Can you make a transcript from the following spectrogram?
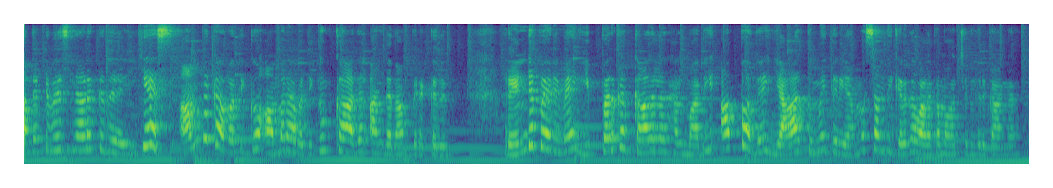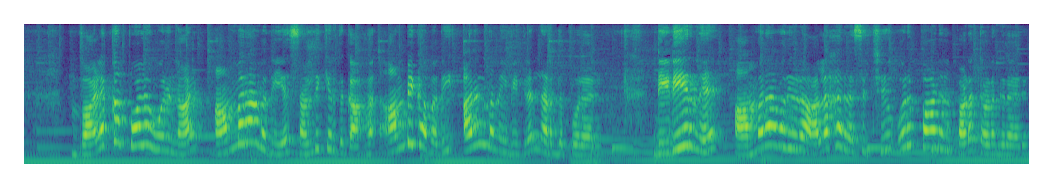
அந்த ட்விஸ்ட் நடக்குது. எஸ் அம்பிகாவதிக்கும் அமராவதிக்கும் காதல் அங்கே தான் பிறக்குது. ரெண்டு பேருமே இப்போ இருக்க காதலர்கள் மாதிரி அப்போவே யாருக்குமே தெரியாமல் சந்திக்கிறத வழக்கமாக வச்சுருந்துருக்காங்க. வழக்கம் போல ஒரு நாள் அமராவதியை சந்திக்கிறதுக்காக அம்பிகாவதி அரண்மனை வீட்டில் நடந்து போறாரு. திடீர்னு அமராவதியோட அழகை ரசிச்சு ஒரு பாடல் பாட தொடங்குறாரு.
